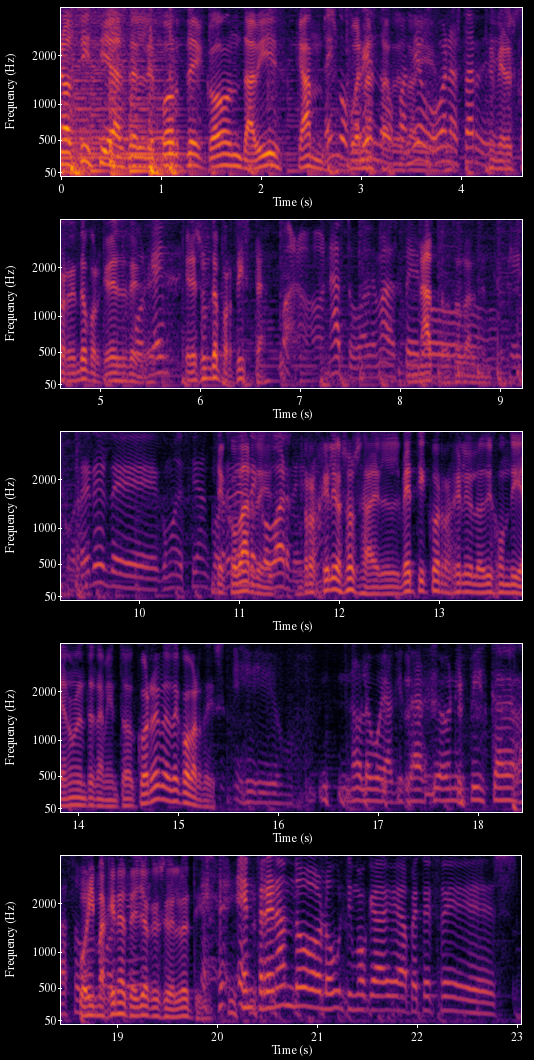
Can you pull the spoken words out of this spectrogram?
Noticias del deporte con David Camps. Vengo buenas tardes, Juan Diego, David. buenas tardes. Me vienes corriendo porque eres, de- eres un deportista. Bueno, nato además, pero. Nato, totalmente. Que correr es de. ¿Cómo decían? Correr De es cobardes. de cobardes. ¿no? Rogelio Sosa, el bético Rogelio lo dijo un día en un entrenamiento. Correr es de cobardes. Y no le voy a quitar yo ni pizca de razón. Pues imagínate yo que soy del Betis. Entrenando, lo último que apetece es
